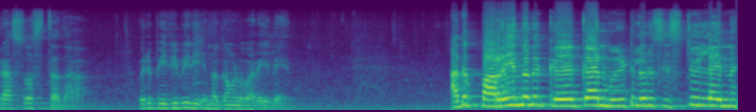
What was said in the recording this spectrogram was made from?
ഒരു അസ്വസ്ഥത ഒരു പിരിപിരി എന്നൊക്കെ നമ്മൾ പറയില്ലേ? അത് പറയുന്നത് കേൾക്കാൻ വീട്ടിലൊരു സിസ്റ്റം ഇല്ല ഇന്ന്.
